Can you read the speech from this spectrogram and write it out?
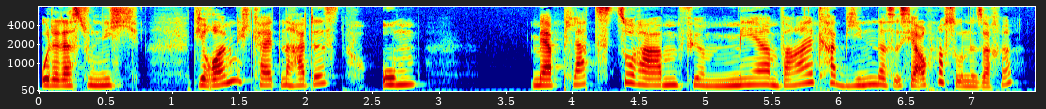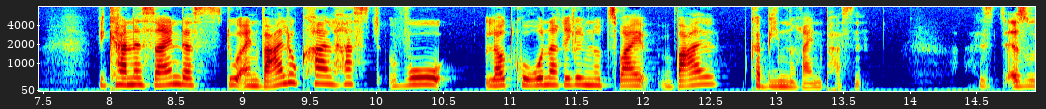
Oder dass du nicht die Räumlichkeiten hattest, um mehr Platz zu haben für mehr Wahlkabinen. Das ist ja auch noch so eine Sache. Wie kann es sein, dass du ein Wahllokal hast, wo laut Corona-Regeln nur zwei Wahlkabinen reinpassen? Also,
